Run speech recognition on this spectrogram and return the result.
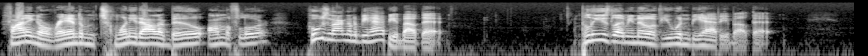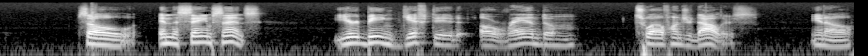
finding a random twenty dollar bill on the floor, who's not gonna be happy about that? Please let me know if you wouldn't be happy about that. So, in the same sense, you're being gifted a random twelve hundred dollars. You know,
